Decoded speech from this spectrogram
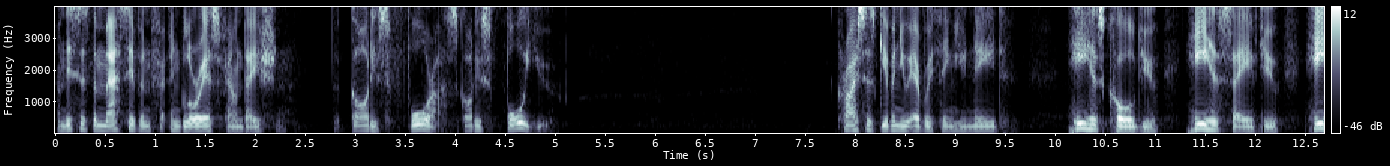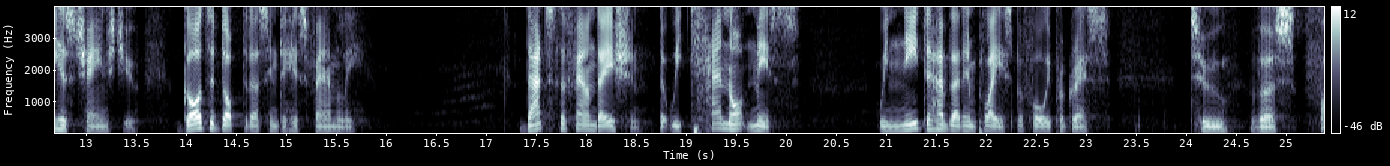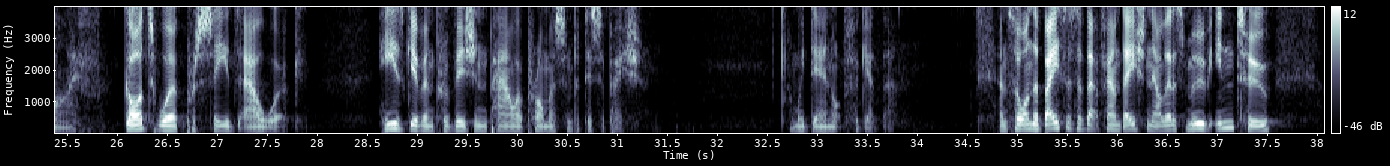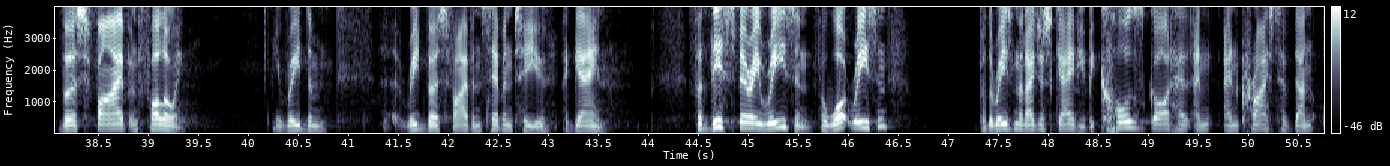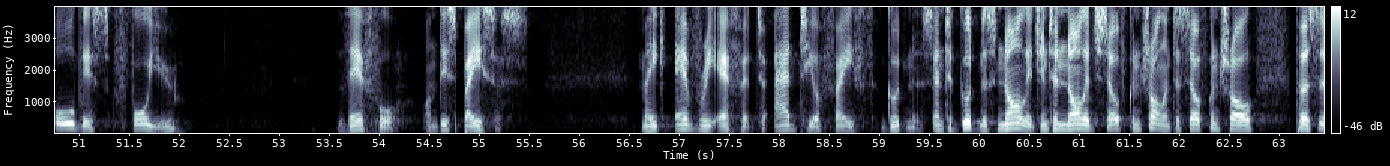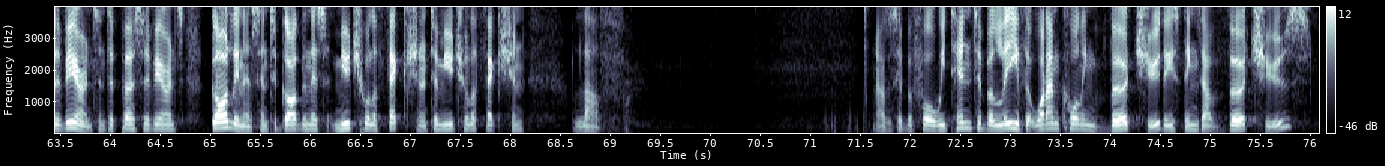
And this is the massive and, and glorious foundation that God is for us, God is for you. Christ has given you everything you need. He has called you. He has saved you. He has changed you. God's adopted us into His family. That's the foundation that we cannot miss. We need to have that in place before we progress to verse 5. God's work precedes our work. He's given provision, power, promise, and participation. And we dare not forget that. And so, on the basis of that foundation, now let us move into verse 5 and following. Let me read them, uh, read verse 5 and 7 to you again. For this very reason, for what reason? For the reason that I just gave you. Because God and, and Christ have done all this for you, therefore, on this basis, Make every effort to add to your faith goodness, and to goodness knowledge, and to knowledge self control, and to self control perseverance, and to perseverance godliness, and to godliness mutual affection, and to mutual affection love. As I said before, we tend to believe that what I'm calling virtue, these things are virtues,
